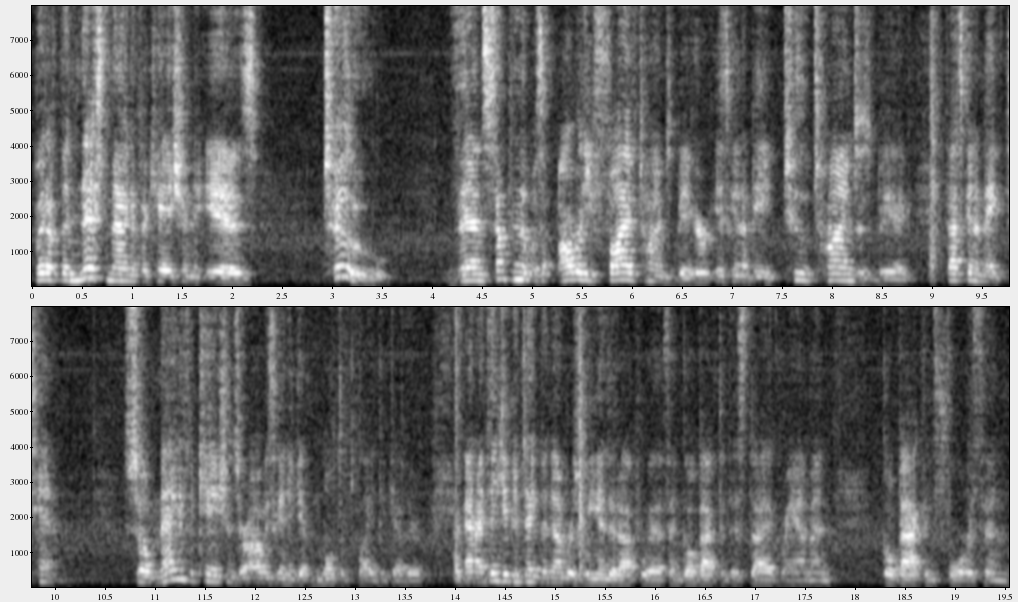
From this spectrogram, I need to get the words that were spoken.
But if the next magnification is 2, then something that was already five times bigger is going to be two times as big. That's going to make 10. So magnifications are always going to get multiplied together. And I think you can take the numbers we ended up with and go back to this diagram and, go back and forth and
